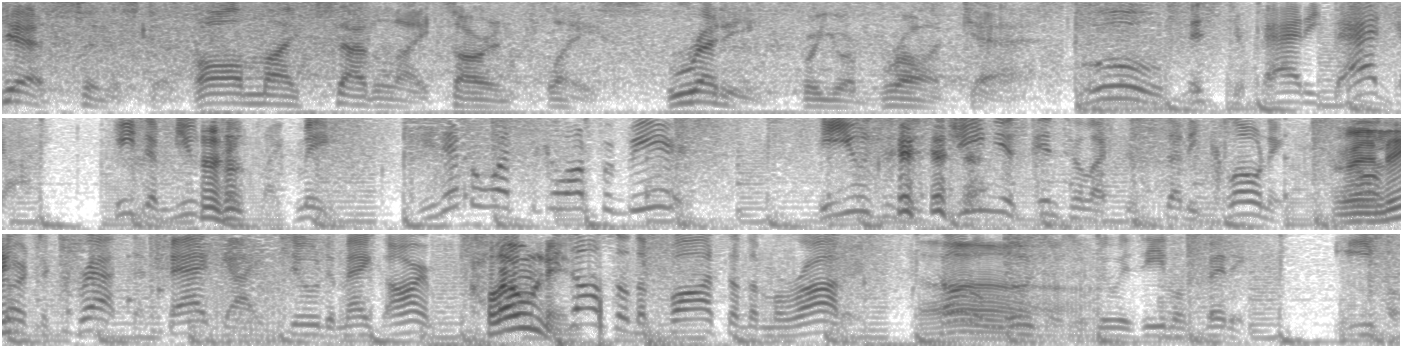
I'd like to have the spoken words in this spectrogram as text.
Yes, Sinister. All my satellites are in place, ready for your broadcasts. Ooh, Mr. Batty Bad Guy. He's a mutant like me. but He never wants to go out for beers. He uses his genius intellect to study cloning. and Really? All sorts of crap that bad guys do to make armies. Cloning? He's also the boss of the Marauders. Total Ah. losers who do his evil bidding. Evil.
